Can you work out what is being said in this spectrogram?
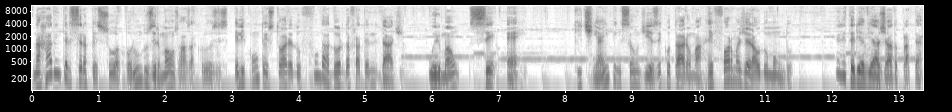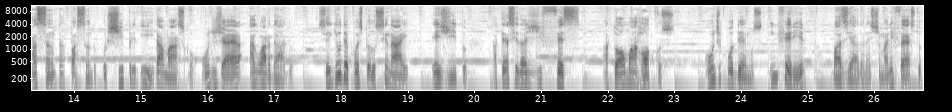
Narrado em terceira pessoa por um dos irmãos Rosa Cruzes, ele conta a história do fundador da fraternidade, o irmão C.R que tinha a intenção de executar uma reforma geral do mundo. Ele teria viajado para a Terra Santa, passando por Chipre e Damasco, onde já era aguardado. Seguiu depois pelo Sinai, Egito, até a cidade de Fez, atual Marrocos, onde podemos inferir, baseado neste manifesto,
